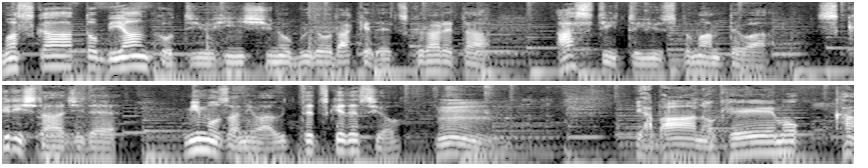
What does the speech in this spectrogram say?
マスカート・ビアンコという品種のブドウだけで作られたアスティというスプマンテはすっきりした味でミモザにはうってつけですよ。うん。いやバーの経営も考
